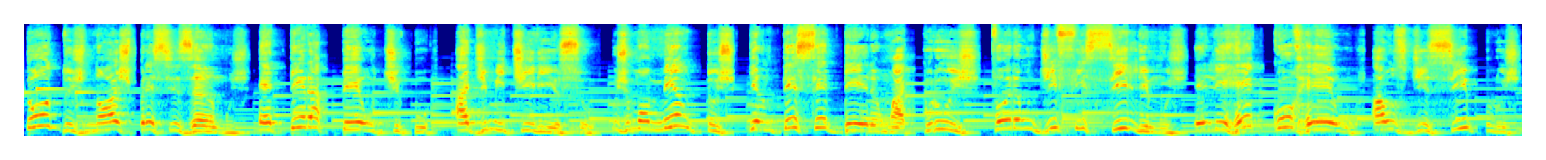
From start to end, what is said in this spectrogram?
Todos nós precisamos. É terapêutico admitir isso. Os momentos que antecederam a cruz foram dificílimos. Ele recorreu aos discípulos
